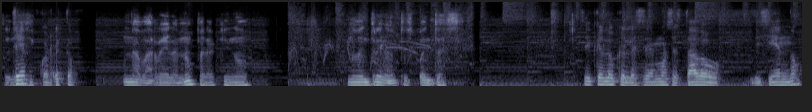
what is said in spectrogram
Sería Sí, correcto. una barrera, ¿no? Para que no, no entren a tus cuentas. Sí, que es lo que les hemos estado diciendo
